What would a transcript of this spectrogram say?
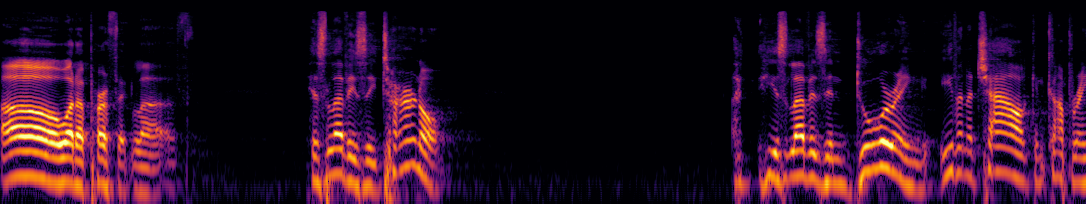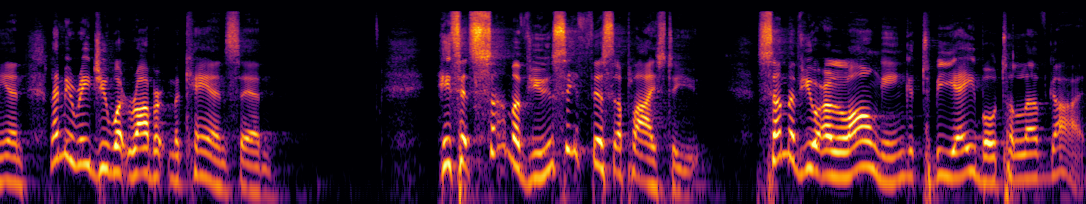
Oh, what a perfect love. His love is eternal. Uh, his love is enduring, even a child can comprehend. Let me read you what Robert McCann said. He said, Some of you, see if this applies to you, some of you are longing to be able to love God,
